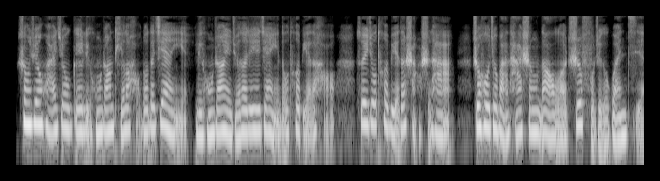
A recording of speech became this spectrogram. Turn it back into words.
盛宣怀就给李鸿章提了好多的建议，李鸿章也觉得这些建议都特别的好，所以就特别的赏识他。之后就把他升到了知府这个官级。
